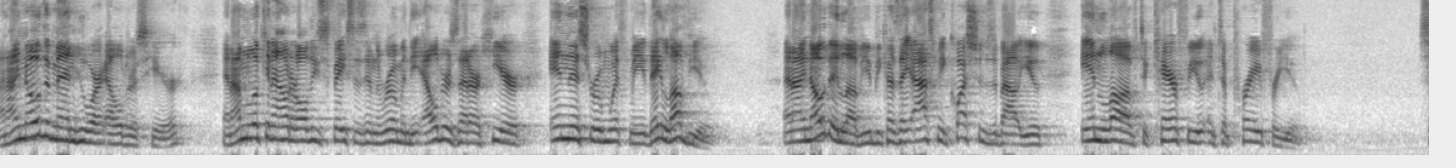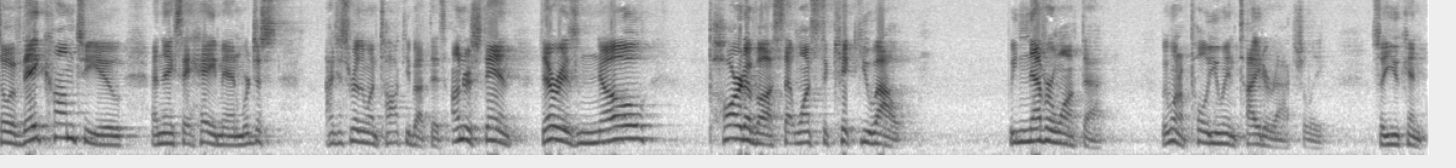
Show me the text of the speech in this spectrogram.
And I know the men who are elders here, and I'm looking out at all these faces in the room, and the elders that are here in this room with me, they love you. And I know they love you because they ask me questions about you in love to care for you and to pray for you. So if they come to you and they say, hey, man, we're just, I just really want to talk to you about this, understand there is no part of us that wants to kick you out. We never want that. We want to pull you in tighter, actually, so you can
